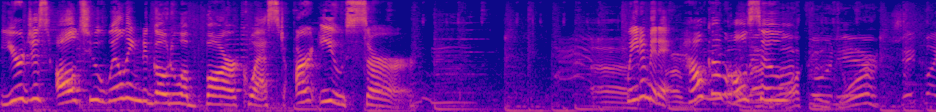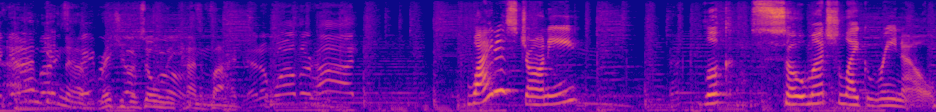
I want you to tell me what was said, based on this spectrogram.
you're just all too willing to go to a bar quest, aren't you, sir? Uh, Wait a minute, how come even allowed to also- walk through the door? I'm getting a regulars only kind of vibe. Get 'em while they're hot. Why does Johnny look so much like Reno?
